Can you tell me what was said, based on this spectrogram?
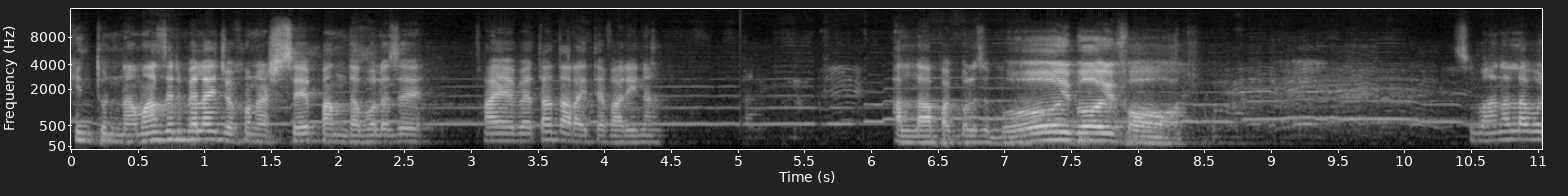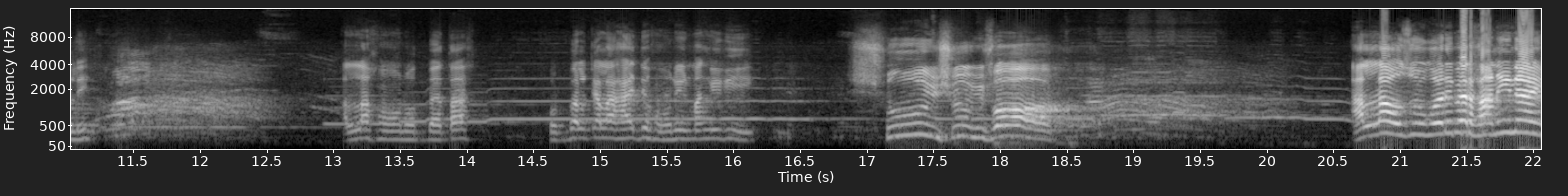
কিন্তু নামাজের বেলায় যখন আসছে পান্দা বলে যে পায়ে ব্যথা, দাঁড়াইতে পারি না। আল্লাহ পাক বলে যে, বই বই ফর সুবহান আল্লাহ বলি। আল্লাহ ব্যথা। ফুটবল খেলা হাই দিয়ে হরিণ মাঙ্গি কি? শুই শুই ফর আল্লাহ উজু গরিবের হানি নাই।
